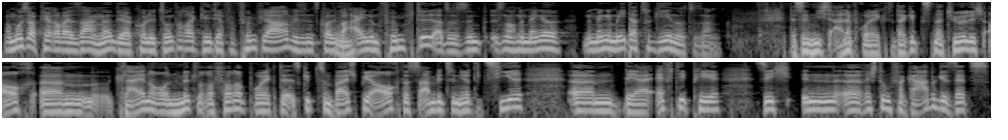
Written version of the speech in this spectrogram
man muss ja fairerweise sagen, ne, der Koalitionsvertrag gilt ja für fünf Jahre. Wir sind jetzt quasi mhm. bei einem Fünftel. Also es sind, ist noch eine Menge, eine Menge Meter zu gehen sozusagen. Das sind nicht alle Projekte. Da gibt es natürlich auch ähm, kleinere und mittlere Förderprojekte. Es gibt zum Beispiel auch das ambitionierte Ziel ähm, der FDP, sich in äh, Richtung Vergabegesetz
